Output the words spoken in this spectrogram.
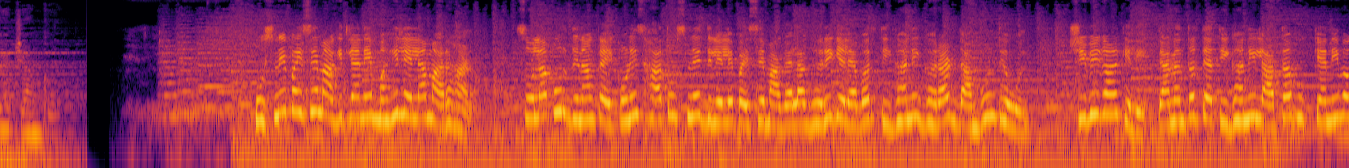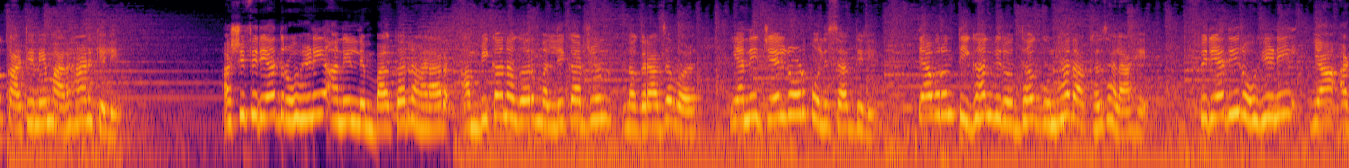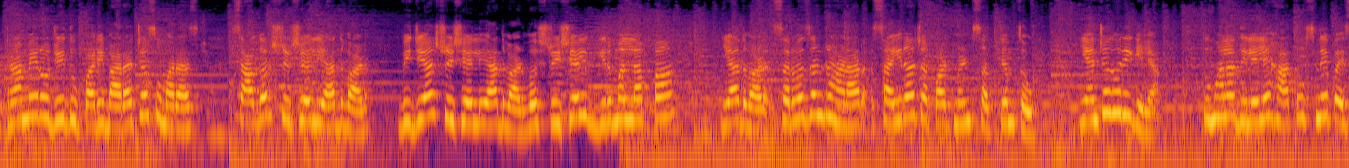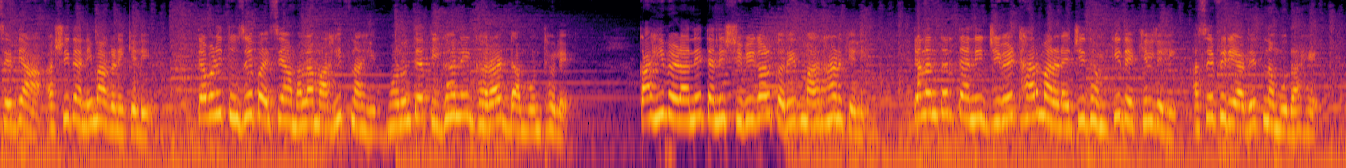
jungle. उसने पैसे मागितल्याने महिलेला मारहाण. सोलापूर दिनांक एकोणीस हात उसने दिलेले पैसे मागायला घरी गेल्यावर तिघांनी घरात डांबून ठेवून शिवीगाळ केली. त्यानंतर त्या तिघांनी लाथा भुक्क्यांनी व काठीने मारहाण केली. अशी फिर्याद रोहिणी अनिल निंबाळकर राहणार अंबिकानगर मल्लिकार्जुन नगराजवळ यांनी जेल रोड पोलिसात दिली. त्यावरून तिघांविरुद्ध गुन्हा दाखल झाला आहे. फिर्यादी रोहिणी या अठरा मे रोजी दुपारी बाराच्या सुमारास सागर श्रीशैल यादवाड विजया श्रीशैल यादवाड व श्रीशैल गिरमल्लाप्पा यादवाड सर्वजण राहणार साईराज अपार्टमेंट सत्यम चौक. यांच्या घरी गेल्या. तुम्हाला दिलेले हात उसने पैसे द्या अशी त्यांनी मागणी केली. त्यावेळी तुझे पैसे आम्हाला माहीत नाहीत म्हणून त्या तिघांनी घरात डांबून ठेवले. काही वेळाने त्यांनी शिवीगाळ करीत मारहाण केली. त्यानंतर त्यांनी जिवे ठार मारण्याची धमकी देखील दिली असे फिर्यादीत नमूद आहे.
